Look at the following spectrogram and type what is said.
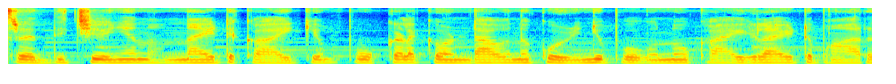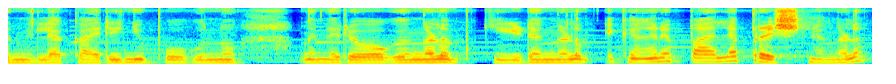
ശ്രദ്ധിച്ചു കഴിഞ്ഞാൽ നന്നായിട്ട് കായ്ക്കും. പൂക്കളൊക്കെ ഉണ്ടാകുന്ന കൊഴിഞ്ഞു പോകുന്നു കായ്കളായിട്ട് മാറുന്നില്ല കരിഞ്ഞു പോകുന്നു അങ്ങനെ രോഗങ്ങളും കീടങ്ങളും ഒക്കെ അങ്ങനെ പല പ്രശ്നങ്ങളും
